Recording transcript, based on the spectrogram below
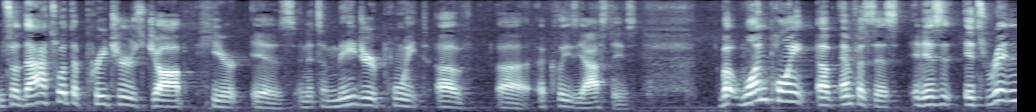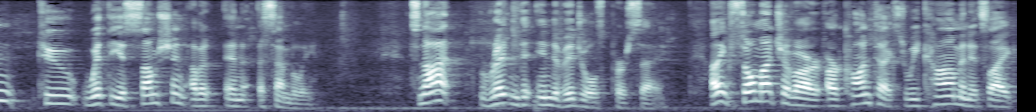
And so that's what the preacher's job here is. And it's a major point of uh, Ecclesiastes. But one point of emphasis, it is it's written to with the assumption of a, an assembly. It's not written to individuals per se. I think so much of our, our context, we come and it's like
